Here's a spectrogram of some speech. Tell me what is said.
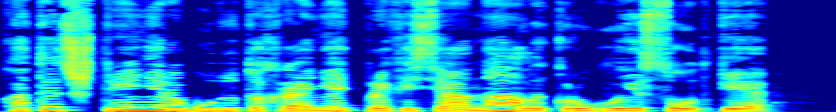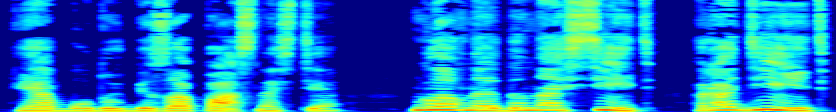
Коттедж тренера будут охранять профессионалы круглые сутки. Я буду в безопасности. Главное доносить, родить,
